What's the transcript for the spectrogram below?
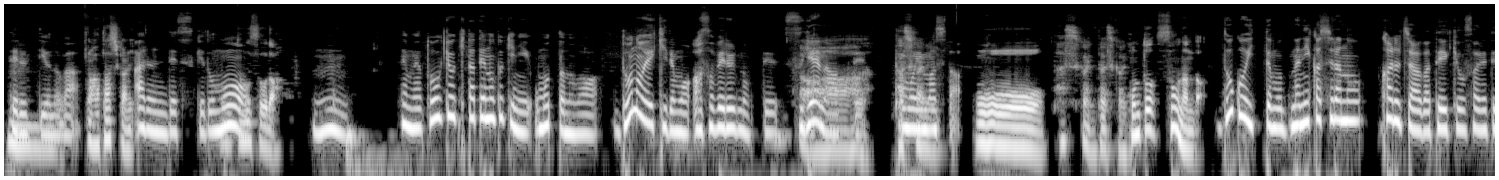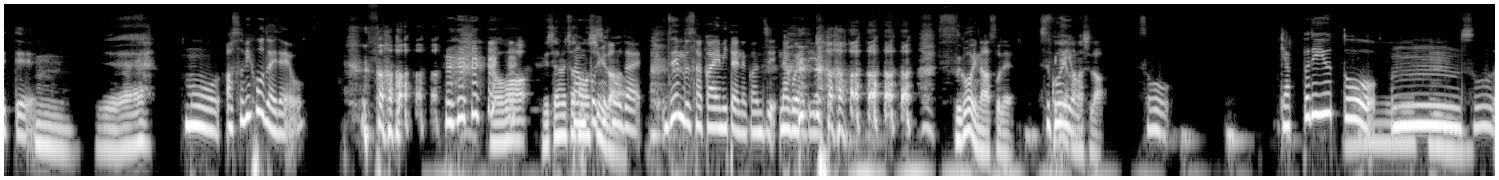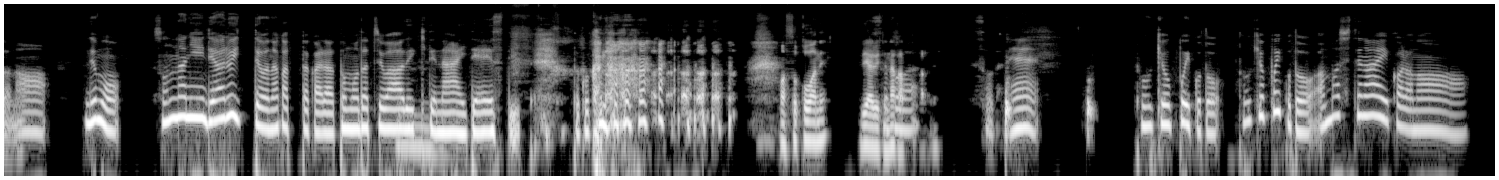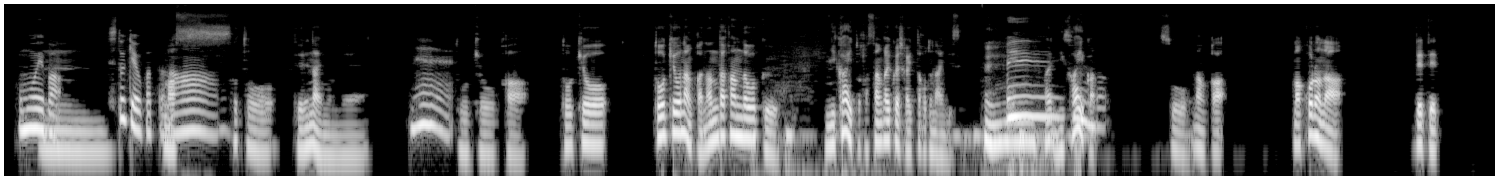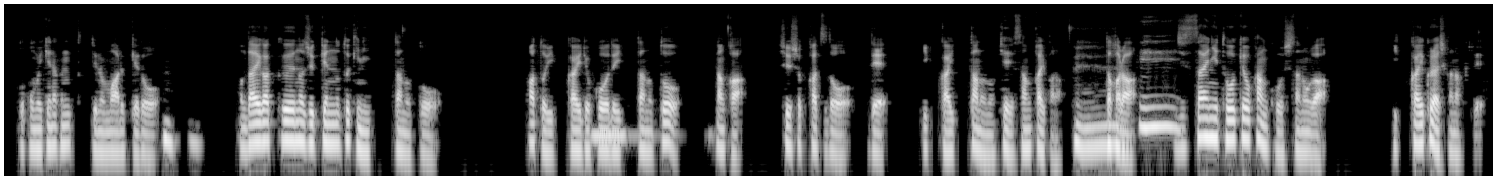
てるっていうのがあ、確かに。あるんですけど本当もに、そうだ。うん。でも東京来たての時に思ったのは、どの駅でも遊べるのってすげえなって思いました。おー。確かに確かに。本当そうなんだ。どこ行っても何かしらのカルチャーが提供されててう、ん。えもう遊び放題だよ。え やば。めちゃめちゃ楽しみだな。全部栄みたいな感じ。名古屋で言うと。すごいな、それ。すごいよ。話だ。そう。ギャップで言うと、うーうんん、そうだな。でも、そんなに出歩いてはなかったから友達はできてないですっていうとこかな。まあそこはね、出歩いてなかったからね。そうだね。東京っぽいこと、東京っぽいことあんましてないからな。思えばう。んしときゃよかったまなあ、。外出れないもんね。ねえ。東京か。東京、東京なんかなんだかんだ僕、2回とか3回くらいしか行ったことないんですよ。えーええあれ二回かな？そうなんだそう、なんか、まあコロナ出て、どこも行けなくなったっていうのもあるけど、大学の受験の時に行ったのと、あと1回旅行で行ったのと、なんか、就職活動で1回行ったのの計3回かえーな。だから、ええ実際に東京観光したのが、1回くらいしかなくて。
